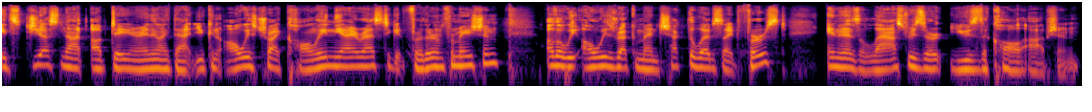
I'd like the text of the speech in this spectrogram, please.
it's just not updating or anything like that. You can always try calling the IRS to get further information. Although we always recommend check the website first and as a last resort, use the call option.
